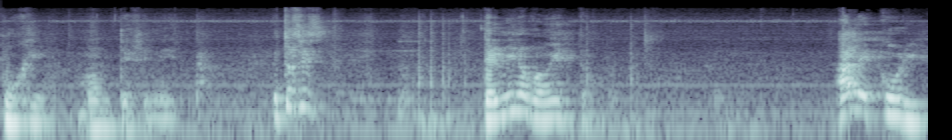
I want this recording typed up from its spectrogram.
fujimontesinista. Entonces, termino con esto. Alex Curi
